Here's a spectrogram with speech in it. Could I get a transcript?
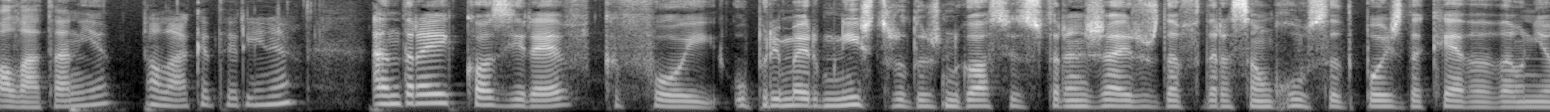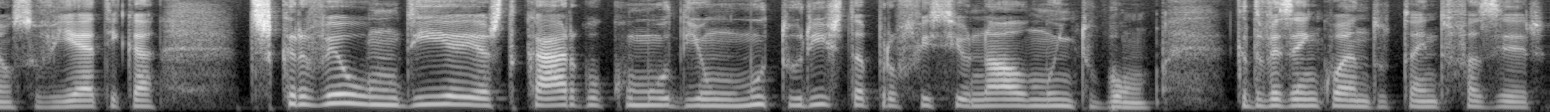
Olá, Tânia. Olá, Catarina. Andrei Kozirev, que foi o primeiro-ministro dos Negócios Estrangeiros da Federação Russa depois da queda da União Soviética, descreveu um dia este cargo como o de um motorista profissional muito bom, que de vez em quando tem de fazer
